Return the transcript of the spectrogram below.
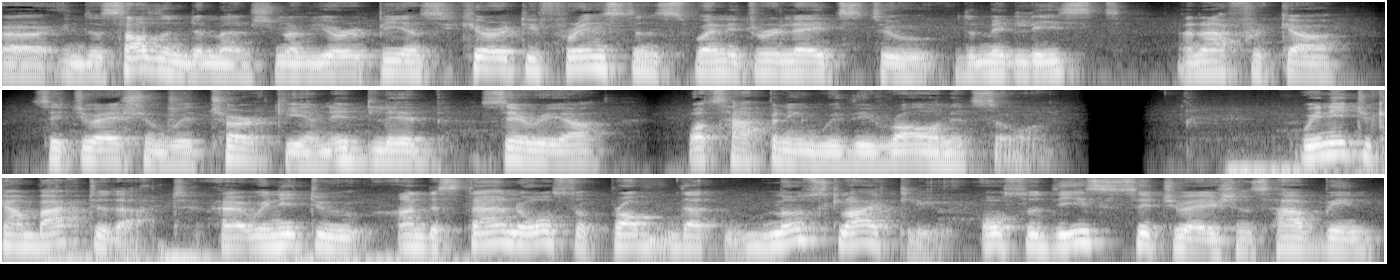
Uh, in the southern dimension of European security, for instance, when it relates to the Middle East and Africa, situation with Turkey and Idlib, Syria, what's happening with Iran, and so on. We need to come back to that. Uh, we need to understand also prob- that most likely also these situations have been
